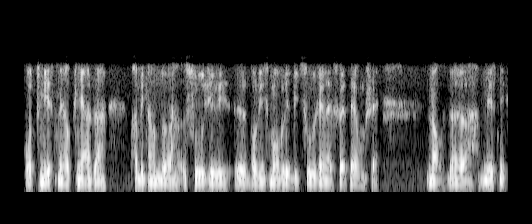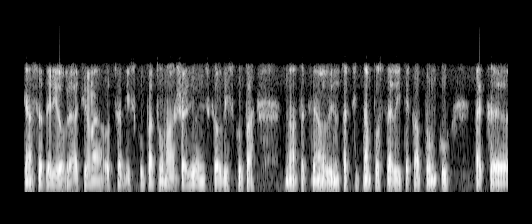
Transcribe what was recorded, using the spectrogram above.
od miestneho kňaza, aby tam slúžili, boli, mohli byť slúžené sveté omše. No, e, miestny kňaz sa tedy obrátil na otca biskupa Tomáša, žilinského biskupa, no a tak sa no tak keď tam postavíte kaplnku, tak e,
